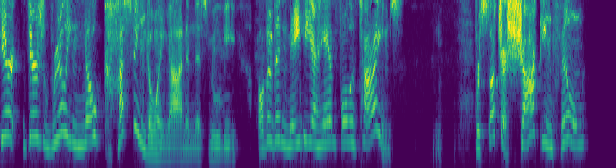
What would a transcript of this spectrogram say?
there there's really no cussing going on in this movie other than maybe a handful of times for such a shocking film,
